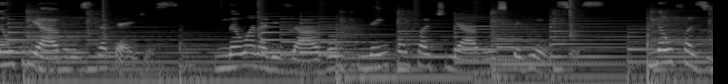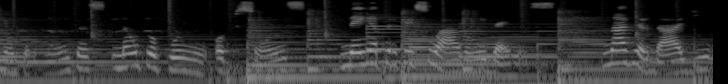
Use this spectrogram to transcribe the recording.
Não criavam estratégias, não analisavam nem compartilhavam experiências, não faziam perguntas, não propunham opções, nem aperfeiçoavam ideias. Na verdade,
